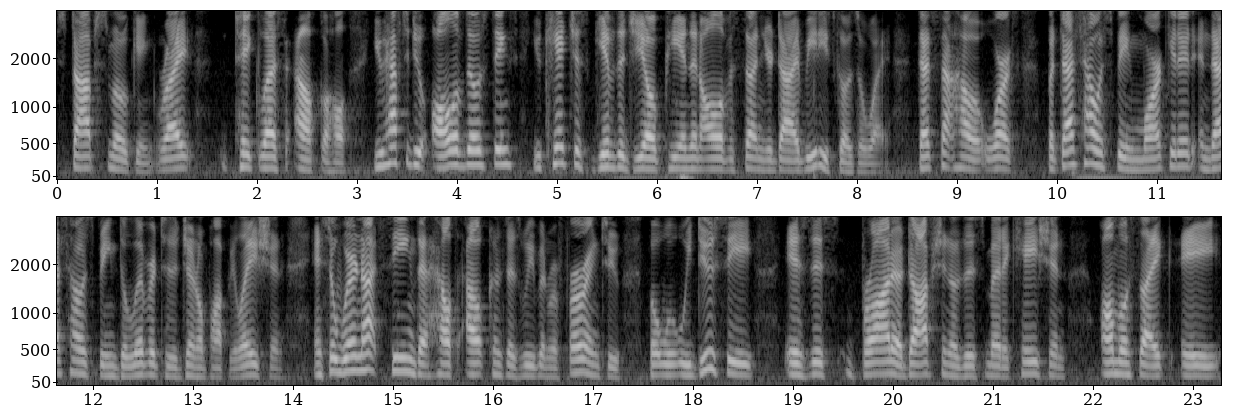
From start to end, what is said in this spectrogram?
stop smoking, right? Take less alcohol. You have to do all of those things. You can't just give the GLP and then all of a sudden your diabetes goes away. That's not how it works. But that's how it's being marketed and that's how it's being delivered to the general population. And so we're not seeing the health outcomes as we've been referring to. But what we do see is this broad adoption of this medication almost like a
